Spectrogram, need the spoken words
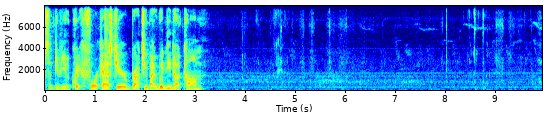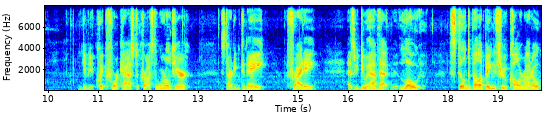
Also, give you a quick forecast here brought to you by windy.com. give you a quick forecast across the world here, starting today, Friday, as we do have that low still developing through Colorado.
